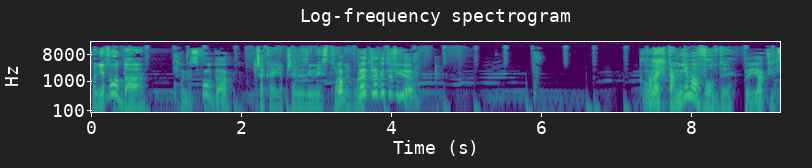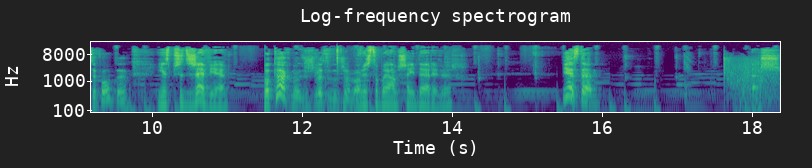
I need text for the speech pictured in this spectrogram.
To nie woda. Tam jest woda. Czekaj, ja przejdę z innej No, strony. bo... pe- prawie trafiłem. Tomek, tam nie ma wody. No ja widzę wodę. Jest przy drzewie. No tak, no już lecę do drzewa. Wiesz co, bo ja mam shadery, wiesz? Jestem! Też.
